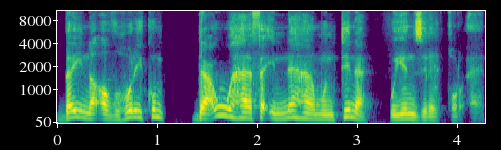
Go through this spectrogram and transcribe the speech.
بين أظهركم. دعوها فإنها منتنة. وينزل القرآن.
